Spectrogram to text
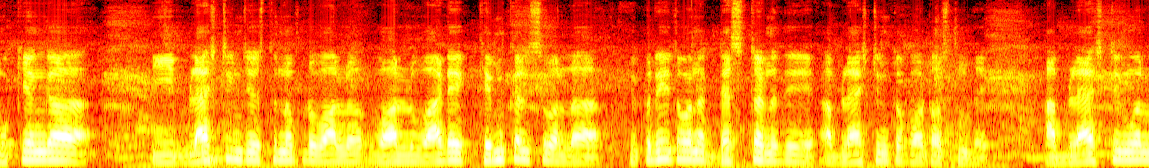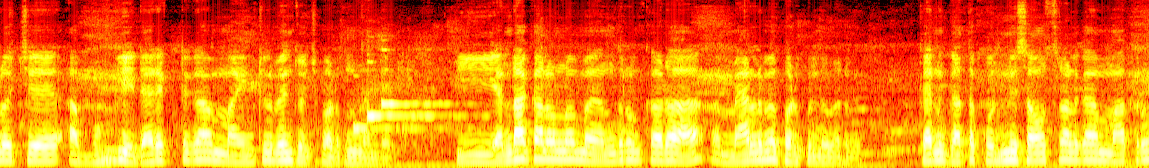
ముఖ్యంగా ఈ బ్లాస్టింగ్ చేస్తున్నప్పుడు వాళ్ళు వాళ్ళు వాడే కెమికల్స్ వల్ల విపరీతమైన డస్ట్ అనేది ఆ బ్లాస్టింగ్తో పాటు వస్తుంది. ఆ బ్లాస్టింగ్ వల్ల వచ్చే ఆ బుగ్గి డైరెక్ట్గా మా ఇంట్లో నుంచి వచ్చి పడుతుందండి. ఈ ఎండాకాలంలో మేమందరం కూడా మేళ్ళమే పడుకునేవారు కానీ గత కొన్ని సంవత్సరాలుగా మాత్రం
